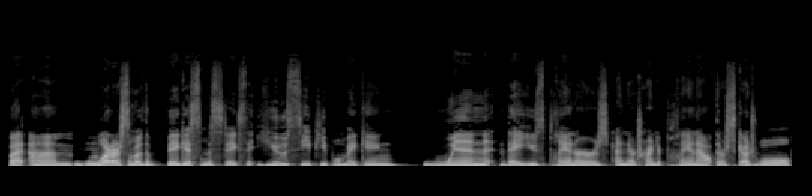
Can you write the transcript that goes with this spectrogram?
but um, mm-hmm. what are some of the biggest mistakes that you see people making when they use planners and they're trying to plan out their schedule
